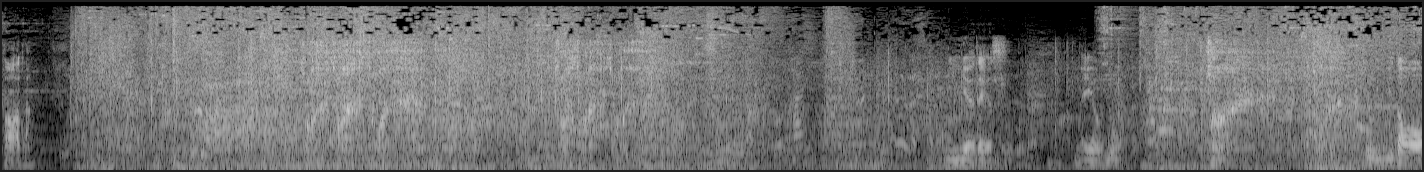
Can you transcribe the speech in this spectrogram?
打他！你也得死，没有用。就一刀，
